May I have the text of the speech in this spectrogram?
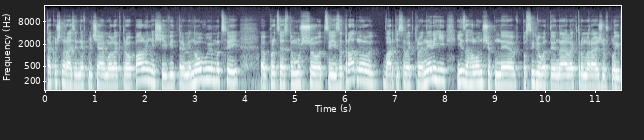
Також наразі не включаємо електроопалення, ще й відтерміновуємо цей е, процес, тому що це і затратно, вартість електроенергії, і загалом, щоб не посилювати на електромережу вплив.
